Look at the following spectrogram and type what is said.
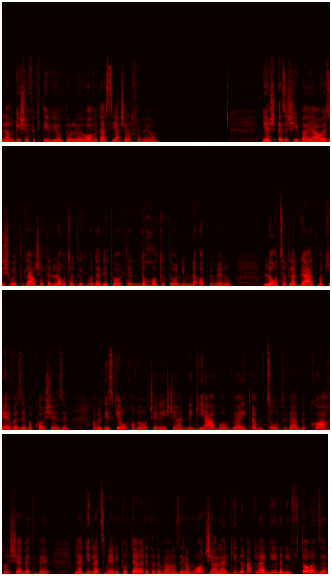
להרגיש אפקטיביות, או לאהוב את העשייה שלכן היום? יש איזושהי בעיה או איזשהו אתגר שאתן לא רוצות להתמודד איתו, אתן דוחות אותו, נמנעות ממנו, לא רוצות לגעת בכאב הזה, בקושי הזה. אבל תזכרו, חברות שלי, שהנגיעה בו וההתאמצות והבכוח לשבת ו... להגיד לעצמי, אני פותרת את הדבר הזה, למרות שהלהגיד, רק להגיד, אני אפתור את זה.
